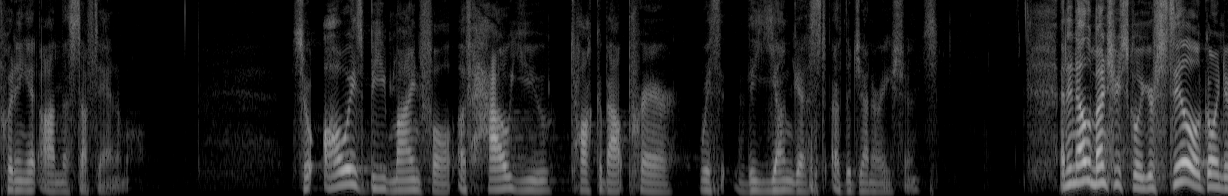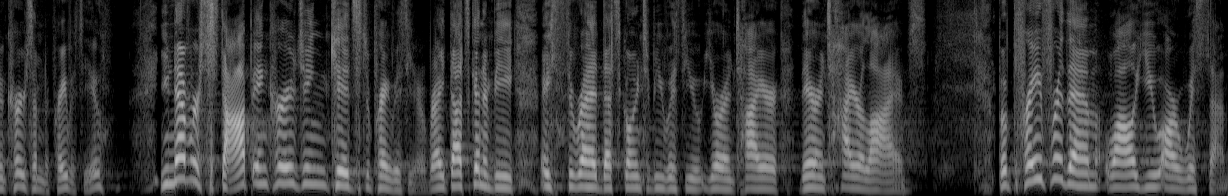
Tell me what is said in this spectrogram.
putting it on the stuffed animal. So always be mindful of how you talk about prayer with the youngest of the generations. And in elementary school, you're still going to encourage them to pray with you. You never stop encouraging kids to pray with you, right? That's going to be a thread that's going to be with you your entire their entire lives. But pray for them while you are with them.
